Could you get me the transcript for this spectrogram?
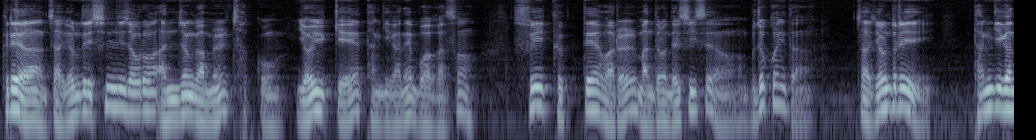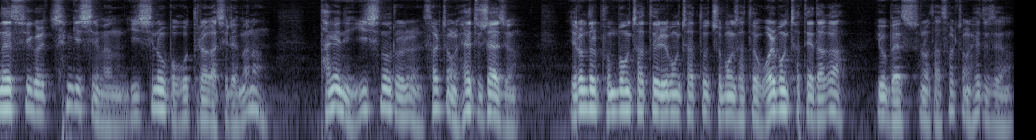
그래야 자, 여러분들이 심리적으로 안정감을 찾고 여유 있게 단기간에 모아가서 수익 극대화를 만들어낼 수 있어요. 무조건이다. 자, 여러분들이 단기간에 수익을 챙기시려면 이 신호 보고 들어가시려면 당연히 이 신호를 설정을 해 두셔야죠. 여러분들 분봉 차트, 일봉 차트, 주봉 차트, 월봉 차트에다가 이 매수 신호 다 설정을 해 두세요.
